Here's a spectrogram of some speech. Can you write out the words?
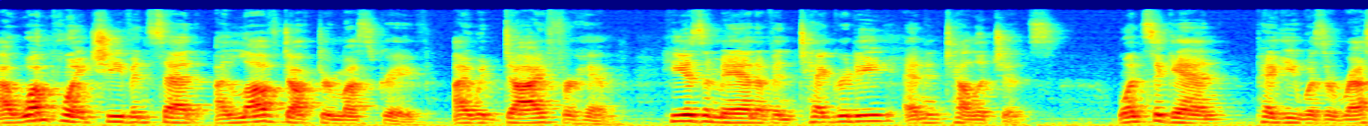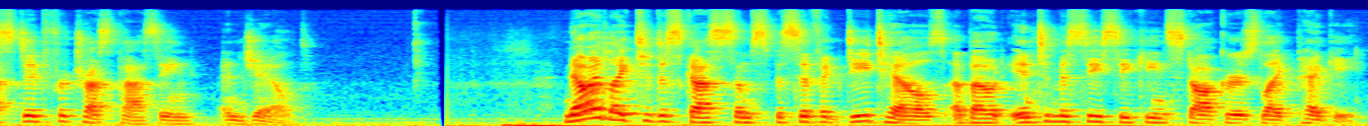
At one point, she even said, I love Dr. Musgrave. I would die for him. He is a man of integrity and intelligence. Once again, Peggy was arrested for trespassing and jailed. Now, I'd like to discuss some specific details about intimacy seeking stalkers like Peggy.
